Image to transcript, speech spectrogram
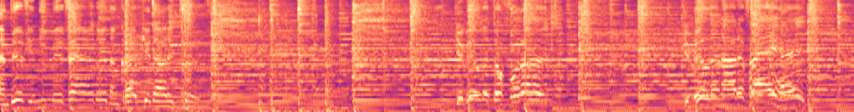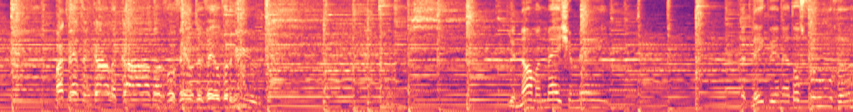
En durf je niet meer verder, dan kruip je daarin terug. Je wilde toch vooruit, je wilde naar de vrijheid. Maar het werd een kale kamer voor veel te veel verhuur. Je nam een meisje mee. Het leek weer net als vroeger.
